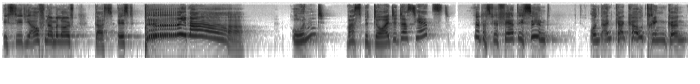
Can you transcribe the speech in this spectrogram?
ich sehe, die Aufnahme läuft. Das ist prima. Und? Was bedeutet das jetzt? Ja, dass wir fertig sind. Und ein Kakao trinken können.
